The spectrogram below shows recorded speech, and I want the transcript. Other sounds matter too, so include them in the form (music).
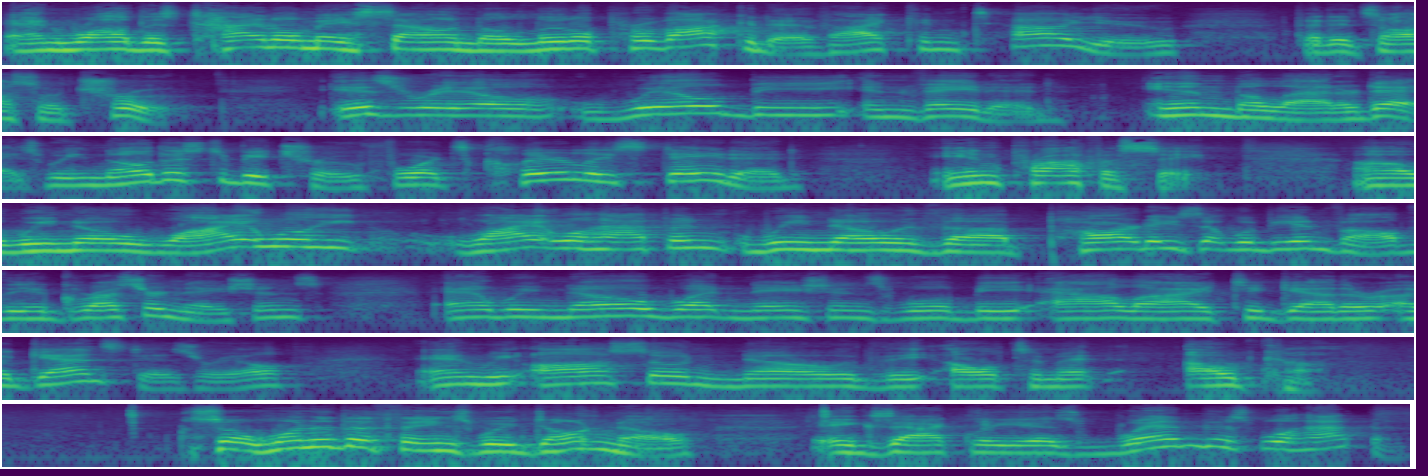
And while this title may sound a little provocative, I can tell you that it's also true. Israel will be invaded in the latter days. We know this to be true, for it's clearly stated in prophecy. Uh, we know why it will why it will happen. We know the parties that will be involved, the aggressor nations, and we know what nations will be allied together against Israel, and we also know the ultimate outcome. So one of the things we don't know exactly is when this will happen.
